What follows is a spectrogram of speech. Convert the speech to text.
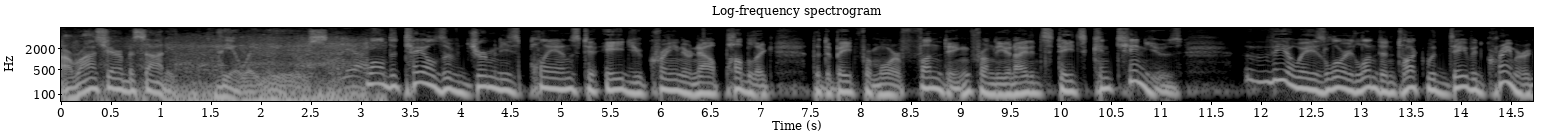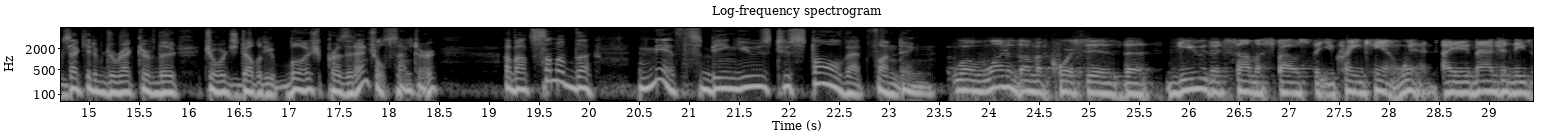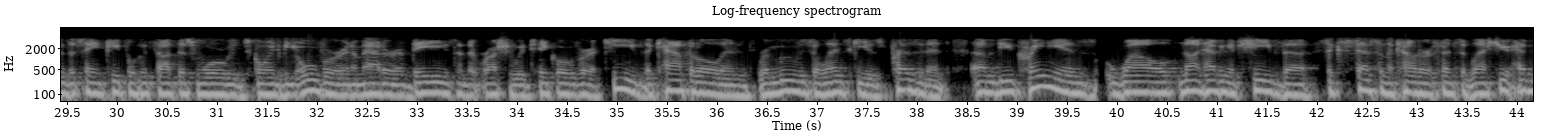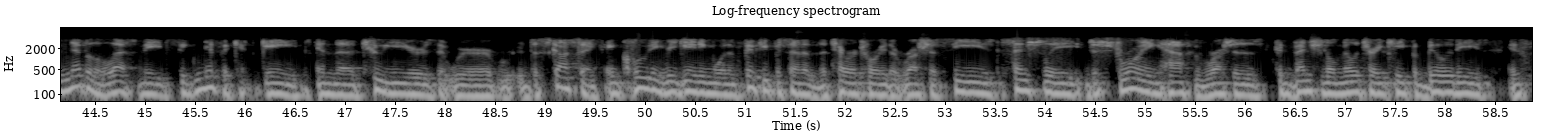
Arash Arabasadi, VOA News. While details of Germany's plans to aid Ukraine are now public, the debate for more funding from the United States continues. VOA's Laurie London talked with David Kramer, executive director of the George W. Bush Presidential Center, about some of the myths being used to stall that funding. Well, one of them, of course, is the view that some espouse that Ukraine can't win. I imagine these are the same people who thought this war was going to be over in a matter of days and that Russia would take over Kiev, the capital, and remove Zelensky as president. Um, the Ukrainians, while not having achieved the success in the counteroffensive last year, have nevertheless made significant gains in the two years that we're discussing, including regaining more than 50% of the territory that Russia seized essentially destroying half of Russia's conventional military capabilities,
